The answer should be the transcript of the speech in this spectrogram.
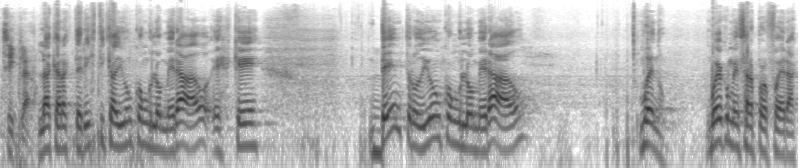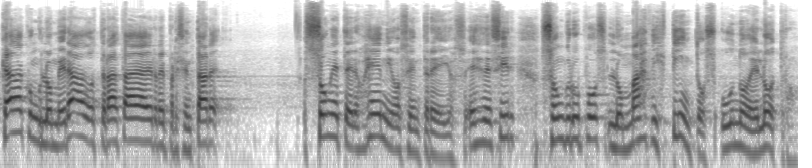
Sí, claro. La característica de un conglomerado es que dentro de un conglomerado, bueno, voy a comenzar por fuera. Cada conglomerado trata de representar, son heterogéneos entre ellos, es decir, son grupos lo más distintos uno del otro.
